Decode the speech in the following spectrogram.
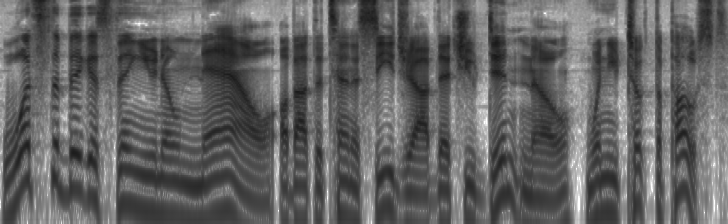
What's the biggest thing you know now about the Tennessee job that you didn't know when you took the post?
